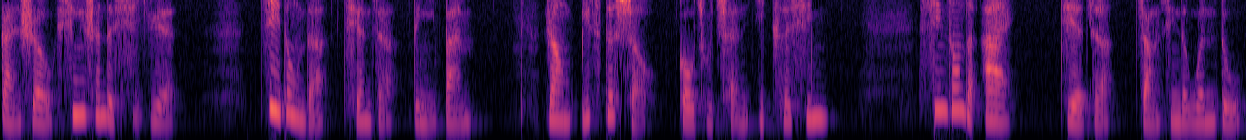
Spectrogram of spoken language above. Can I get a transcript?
感受新生的喜悦，悸动的牵着另一半，让彼此的手构筑成一颗心，心中的爱借着掌心的温度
